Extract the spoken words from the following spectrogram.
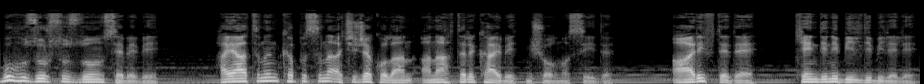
Bu huzursuzluğun sebebi hayatının kapısını açacak olan anahtarı kaybetmiş olmasıydı. Arif dede kendini bildi bileli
